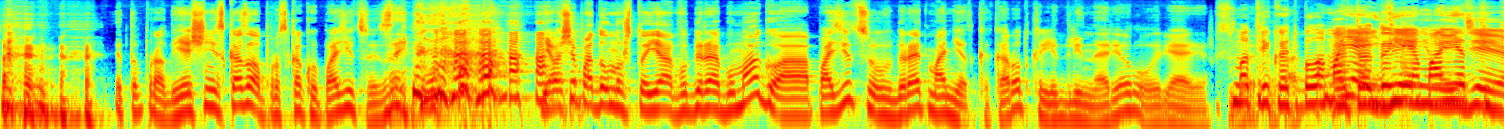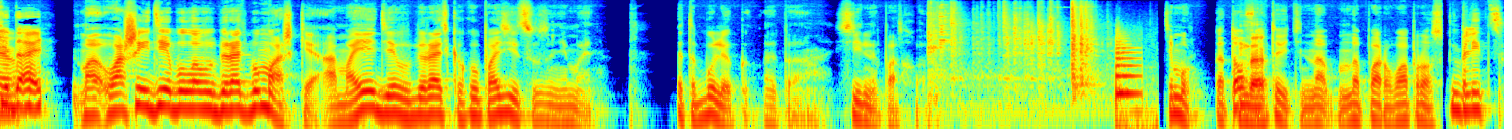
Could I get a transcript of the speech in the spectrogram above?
Это правда. Я еще не сказал просто, какую позицию я займу. Я вообще подумал, что я выбираю бумагу, а позицию выбирает монетка. Короткая или длинная, орел или орел. Смотри-ка, это была моя идея монетки кидать. Ваша идея была выбирать бумажки, а моя идея выбирать, какую позицию занимать. Это более это, сильный подход. Тимур, готов Да. ответить на, на пару вопросов? Блиц.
